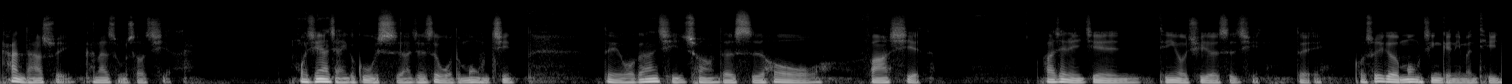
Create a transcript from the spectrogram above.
看他睡，看他什么时候起来。我今天要讲一个故事啊，就是我的梦境。对，我刚刚起床的时候，发现发现了一件挺有趣的事情。对，我说一个梦境给你们听，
